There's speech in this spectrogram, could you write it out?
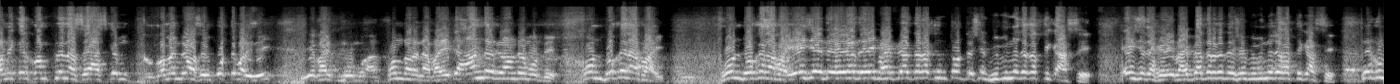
অনেকের কমপ্লেন আছে আজকে কমেন্টও আছে করতে পারিনি। যে ভাই ফোন ধরে না ভাই এটা আন্ডারগ্রাউন্ডের মধ্যে ফোন ঢোকে না ভাই। ফোন ঢোকে না ভাই। এই যে এই ভাই ব্রাদাররা কিন্তু দেশের বিভিন্ন জায়গা থেকে আসে। এই যে দেখেন এই ভাই ব্রাদাররা দেশের বিভিন্ন জায়গা থেকে আসে। এরকম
